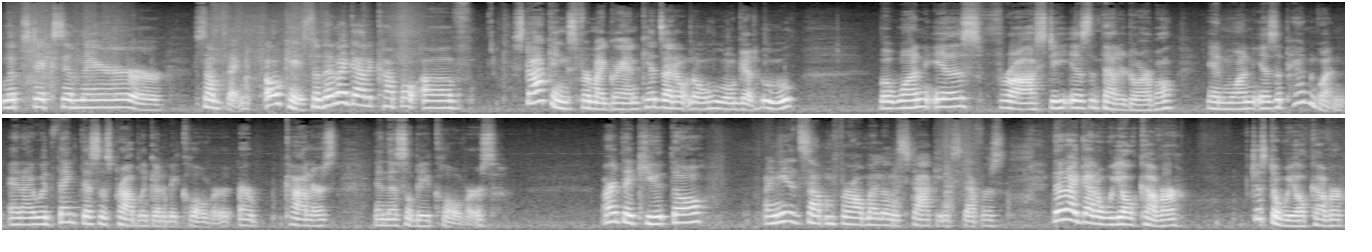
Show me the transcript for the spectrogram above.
lipsticks in there or something. Okay, so then I got a couple of stockings for my grandkids. I don't know who will get who. But one is Frosty. Isn't that adorable? And one is a penguin. And I would think this is probably going to be Clover, or Connor's, and this will be Clover's. Aren't they cute, though? I needed something for all my little stocking stuffers. Then I got a wheel cover. Just a wheel cover.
